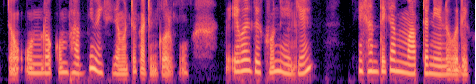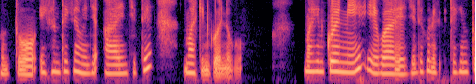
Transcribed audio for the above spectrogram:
একটা অন্যরকমভাবে মিক্সি জামাটা কাটিং করব। তো এবার দেখুন, এই যে এখান থেকে আমি মাপটা নিয়ে নেব, দেখুন। তো এখান থেকে আমি যে আড়াই ইঞ্চিতে মার্কিং করে নেব। মার্কিং করে নিয়ে এবার এই যে দেখুন এটা কিন্তু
